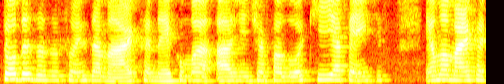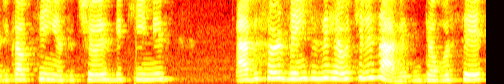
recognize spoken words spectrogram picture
todas as ações da marca, né? Como a, a gente já falou aqui, a Pentes é uma marca de calcinhas, sutiãs, biquínis absorventes e reutilizáveis. Então você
